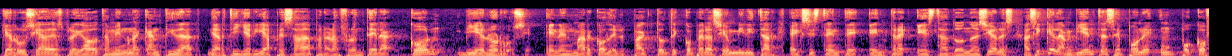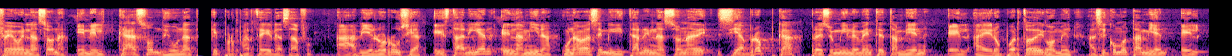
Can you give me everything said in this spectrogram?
que Rusia ha desplegado también una cantidad de artillería pesada para la frontera con Bielorrusia en el marco del pacto de cooperación militar existente entre estas dos naciones. Así que el ambiente se pone un poco feo en la zona. En el caso de un ataque por parte de la SAFO a Bielorrusia, estarían en la mira una base militar en la zona de Siabrovka, presumiblemente también el aeropuerto de Gomel, así como también el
